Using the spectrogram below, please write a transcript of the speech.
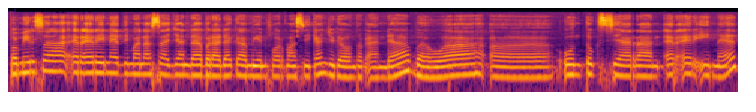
Pemirsa RRI Net di mana saja Anda berada kami informasikan juga untuk Anda bahwa eh, untuk siaran RRI Net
